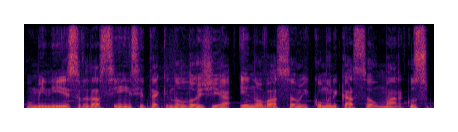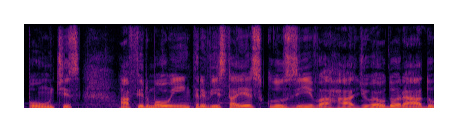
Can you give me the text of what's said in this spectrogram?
O ministro da Ciência e Tecnologia, Inovação e Comunicação, Marcos Pontes, afirmou em entrevista exclusiva à Rádio Eldorado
